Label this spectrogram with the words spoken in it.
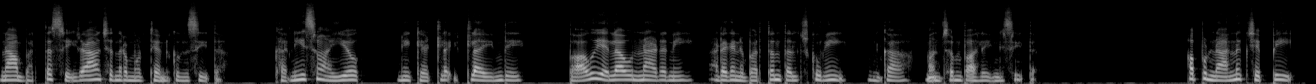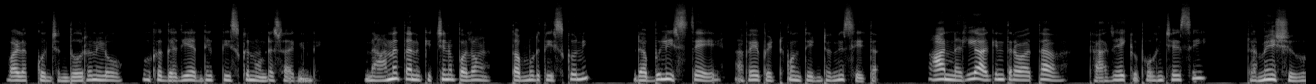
నా భర్త శ్రీరామచంద్రమూర్తి అనుకుంది సీత. కనీసం అయ్యో నీకెట్లా ఇట్లా అయింది? బావు ఎలా ఉన్నాడని అడగని భర్తను తలుచుకుని ఇంకా మంచం పాలైంది సీత. అప్పుడు నాన్నకు చెప్పి వాళ్ళకు కొంచెం దూరంలో ఒక గది అద్దెకు తీసుకుని ఉండసాగింది. నాన్న తనకిచ్చిన పొలం తమ్ముడు తీసుకొని డబ్బులు ఇస్తే అవే పెట్టుకొని తింటుంది సీత. ఆ నెలలు ఆగిన తర్వాత రాజయ్యకి ఫోన్ చేసి రమేష్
